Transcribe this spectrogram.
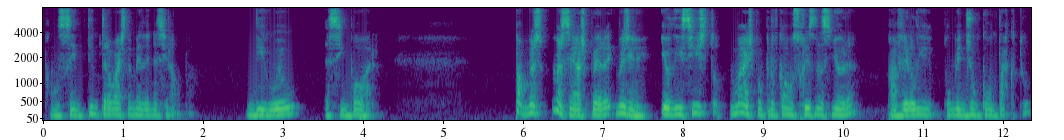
pá, um centímetro abaixo da média nacional, pá. Digo eu, assim para o ar. Pá, mas, mas sem à espera, imaginem, eu disse isto mais para provocar um sorriso na senhora, para haver ali pelo menos um contacto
